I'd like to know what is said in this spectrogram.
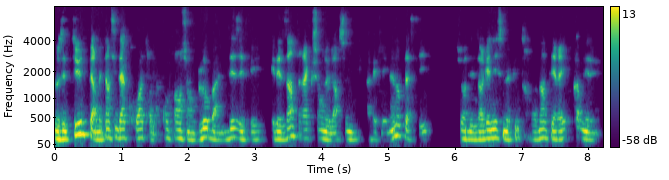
Nos études permettent ainsi d'accroître la compréhension globale des effets et des interactions de l'arsenic avec les nanoplastiques sur des organismes filtres d'intérêt comme les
